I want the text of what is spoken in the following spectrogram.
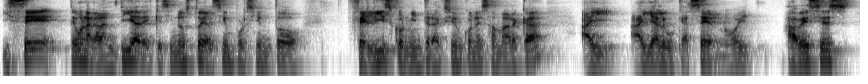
y sé, tengo la garantía de que si no estoy al 100% feliz con mi interacción con esa marca, hay, hay algo que hacer, ¿no? Y a veces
